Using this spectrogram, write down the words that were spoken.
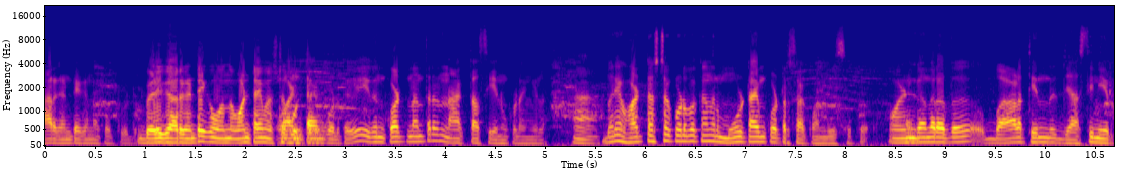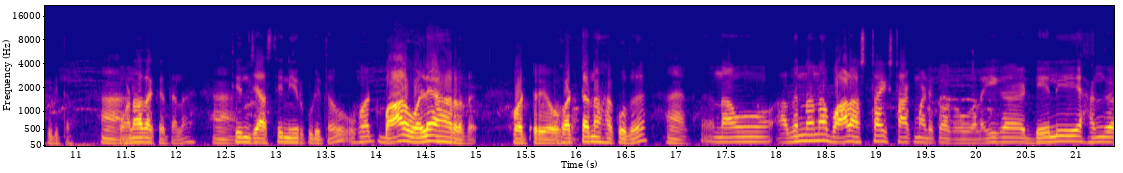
ಆರು ಗಂಟೆಗೆ ಕೊಟ್ಬಿಟ್ಟು ಬೆಳಿಗ್ಗೆ ಆರು ಗಂಟೆಗೆ ಒಂದು ಒನ್ ಟೈಮ್ ಅಷ್ಟೇ ಒನ್ ಟೈಮ್ ಕೊಡ್ತೀವಿ. ಇದನ್ನ ಕೊಟ್ಟ ನಂತರ ನಾಲ್ಕು ತಾಸು ಏನು ಕೊಡಂಗಿಲ್ಲ. ಬರೀ ಹೊಟ್ಟೆ ಅಷ್ಟೇ ಕೊಡ್ಬೇಕಂದ್ರೆ ಮೂರು ಟೈಮ್ ಕೊಟ್ರೆ ಸಾಕು ಒಂದು ದಿವಸಕ್ಕೆ. ಅಂದ್ರೆ ಅದು ಭಾಳ ತಿಂದು ಜಾಸ್ತಿ ನೀರು ಕುಡಿತಾವೆ. ಒಣದಾಕತ್ತಲ್ಲ ತಿಂದು ಜಾಸ್ತಿ ನೀರು ಕುಡಿತಾವೆ. ಹೊಟ್ಟೆ ಭಾಳ ಒಳ್ಳೆ ಆಹಾರ ಅದು. ಹೊಟ್ರಿ ಹೊಟ್ಟನ ಹಾಕೋದು. ನಾವು ಅದನ್ನ ಭಾಳ ಅಷ್ಟಾಗಿ ಸ್ಟಾಕ್ ಮಾಡಿಕೋಕೆ ಹೋಗಲ್ಲ ಈಗ ಡೈಲಿ ಹಂಗೆ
